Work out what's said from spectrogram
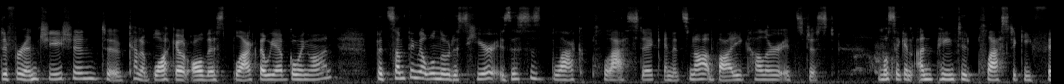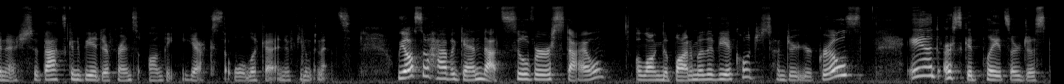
differentiation to kind of block out all this black that we have going on. But something that we'll notice here is this is black plastic and it's not body color, it's just almost like an unpainted plasticky finish. So that's gonna be a difference on the EX that we'll look at in a few minutes. We also have, again, that silver style along the bottom of the vehicle, just under your grills. And our skid plates are just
